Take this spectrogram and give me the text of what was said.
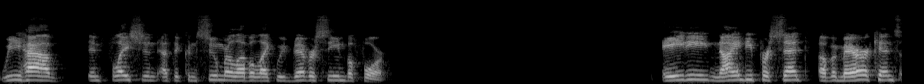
We have inflation at the consumer level like we've never seen before. 80, 90% of Americans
